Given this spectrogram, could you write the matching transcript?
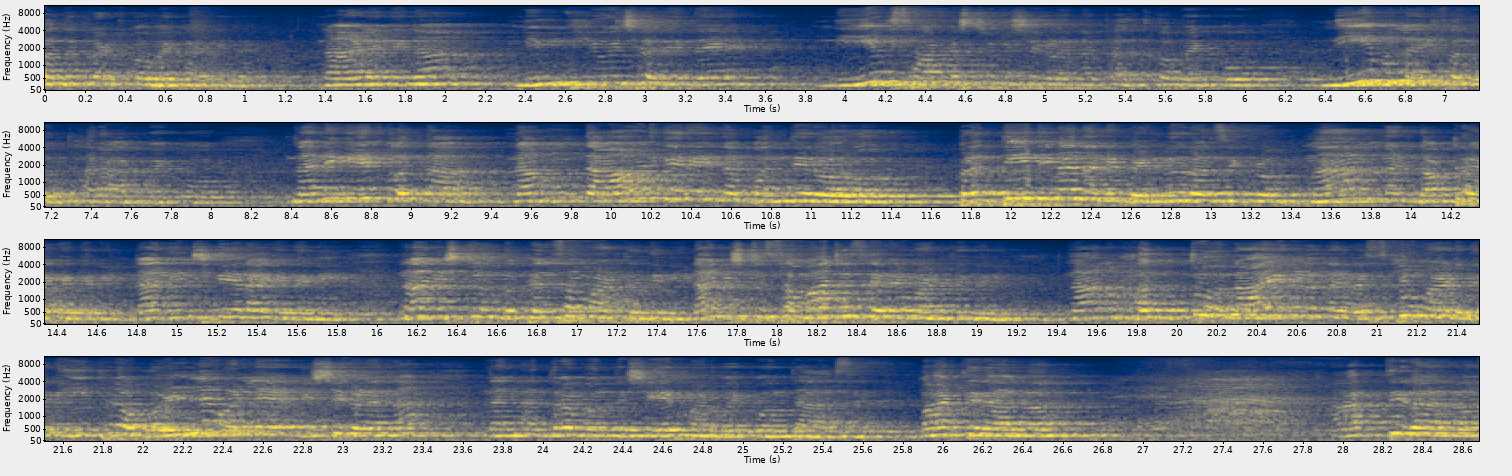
ಬದುಕು ಕಟ್ಕೋಬೇಕಾಗಿದೆ. ನಾಳೆ ದಿನ ನಿಮ್ ಫ್ಯೂಚರ್ ಇದೆ ನೀವು ಸಾಕಷ್ಟು ವಿಷಯಗಳನ್ನು ಕಲ್ತ್ಕೋಬೇಕು ನೀವು ಲೈಫಲ್ಲಿ ಉದ್ಧಾರ ಆಗಬೇಕು. ನನಗೆ ಗೊತ್ತಾ ನಮ್ಮ ದಾವಣಗೆರೆಯಿಂದ ಬಂದಿರೋರು ಪ್ರತಿದಿನ ನನಗೆ ಬೆಂಗಳೂರಲ್ಲಿ ಸಿಕ್ಕರು ಮ್ಯಾಮ್ ನಾನು ಡಾಕ್ಟರ್ ಆಗಿದ್ದೀನಿ ನಾನು ಇಂಜಿನಿಯರ್ ಆಗಿದ್ದೀನಿ ನಾನು ಇಷ್ಟೊಂದು ಕೆಲಸ ಮಾಡ್ತಿದ್ದೀನಿ ನಾನು ಇಷ್ಟು ಸಮಾಜ ಸೇವೆ ಮಾಡ್ತಿದ್ದೀನಿ. ನಾನು ಹತ್ತು ನಾಯಿಗಳನ್ನ ರೆಸ್ಕ್ಯೂ ಮಾಡಿದ್ದೀನಿ ಈ ಥರ ಒಳ್ಳೆ ಒಳ್ಳೆಯ ವಿಷಯಗಳನ್ನ ನನ್ನ ಹತ್ರ ಬಂದು ಶೇರ್ ಮಾಡಬೇಕು ಅಂತ ಆಸೆ. ಮಾಡ್ತೀರಾ ಅಲ್ವಾ? ಆಗ್ತೀರಾ ಅಲ್ವಾ?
